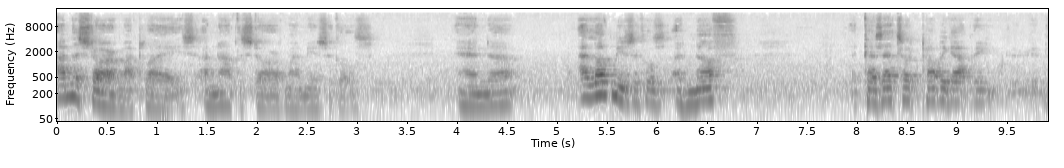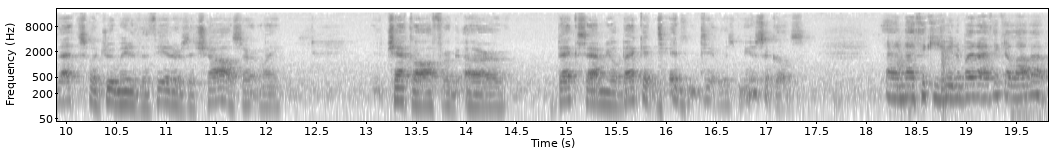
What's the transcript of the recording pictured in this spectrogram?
I'm the star of my plays. I'm not the star of my musicals. And uh, I love musicals enough because that's what probably got me, that's what drew me to the theater as a child, certainly. Chekhov or, or Beck, Samuel Beckett didn't. It was musicals. And I think, you but I think a lot of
